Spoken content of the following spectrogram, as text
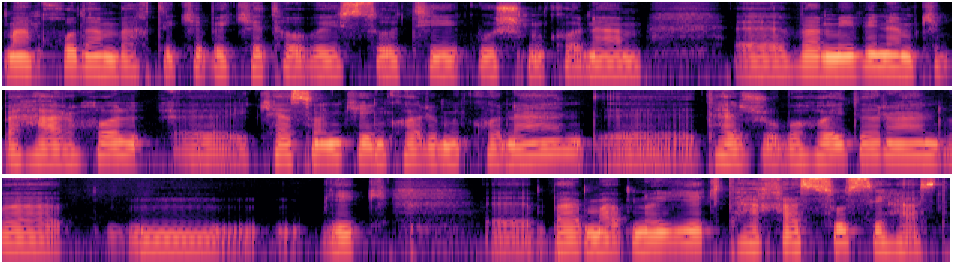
من خودم وقتی که به کتاب صوتی گوش می‌کنم و می‌بینم که به هر حال کسانی که این کار می‌کنند تجربه هایی دارند و یک بر مبنای یک تخصصی هست.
